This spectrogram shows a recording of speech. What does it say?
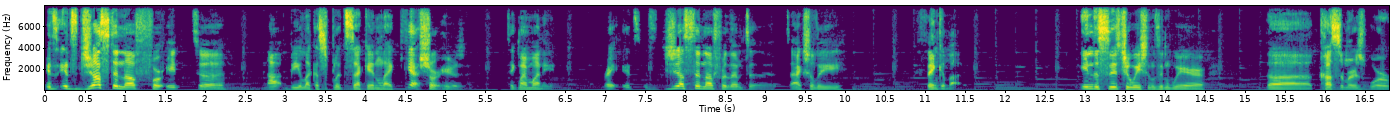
It's, it's just enough for it to not be like a split second, like, yeah, sure, here's, take my money, right? It's, it's just enough for them to, to actually think about it in the situations in where the customers were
